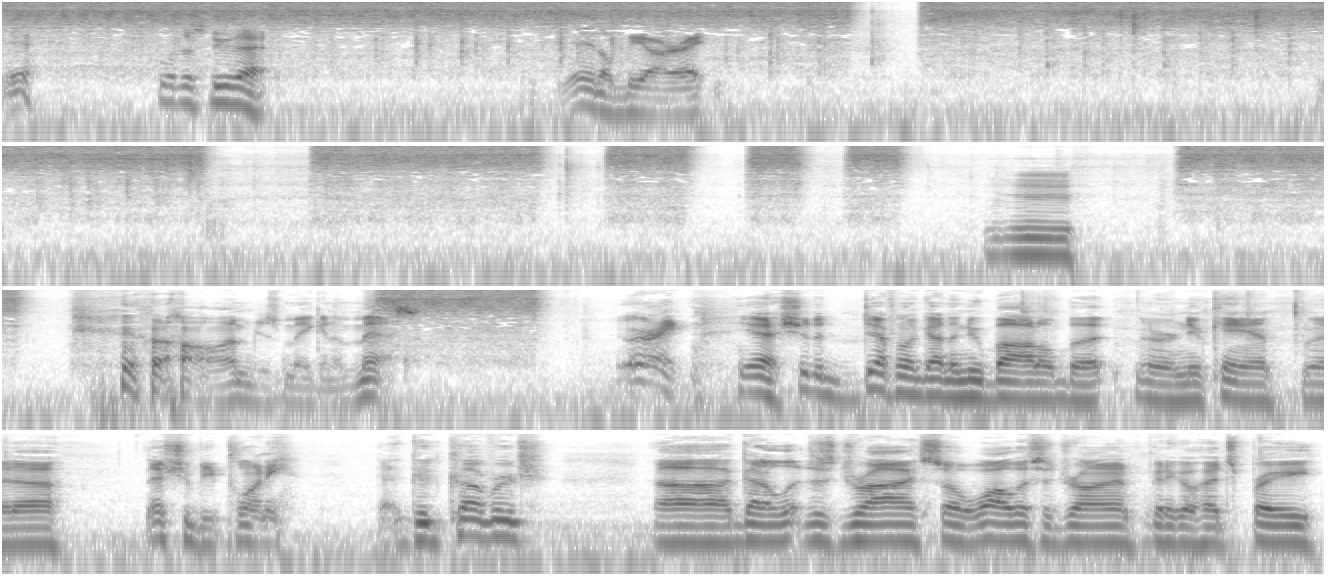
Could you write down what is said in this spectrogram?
yeah, we'll just do that. It'll be all right. Hmm. oh, I'm just making a mess. All right, yeah, should have definitely got a new bottle, but or a new can, but uh, that should be plenty. Got good coverage. Uh, gotta let this dry. So while this is drying, I'm gonna go ahead and spray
